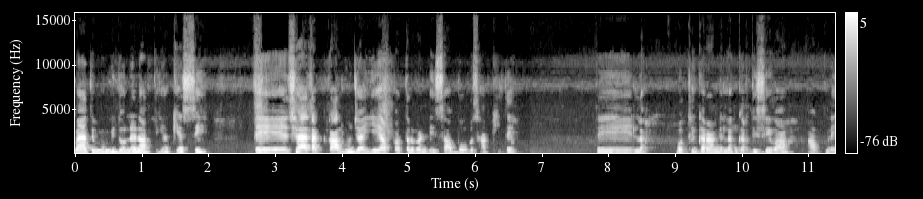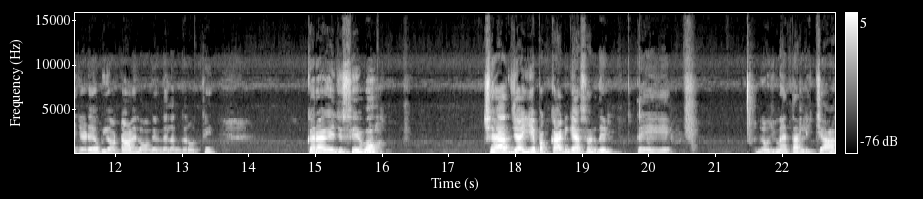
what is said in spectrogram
ਮੈਂ ਤੇ ਮੰਮੀ ਦੋਨੇ ਨਾਤੀਆਂ ਕਿ ਅਸੀਂ ਤੇ ਸ਼ਾਇਦ ਤੱਕ ਕੱਲ ਨੂੰ ਜਾਈਏ ਆਪਾਂ ਤਲਵੰਡੀ ਸਾਬੋ ਵਿਸਾਖੀ ਤੇ। ਤੇ ਲ- ਉੱਥੇ ਕਰਾਂਗੇ ਲੰਗਰ ਦੀ ਸੇਵਾ। ਆਪਣੇ ਜਿਹੜੇ ਉਹ ਵੀ ਔਡਾਂ ਵਾਲੇ ਲਾਉਂਦੇ ਹੁੰਦੇ ਲੰਗਰ ਉੱਥੇ। ਕਰਾਂਗੇ ਜੀ ਸੇਵਾ। ਸ਼ਾਇਦ ਜਾਈਏ ਪੱਕਾ ਨਹੀਂ ਕਹਿ ਸਕਦੇ। ਤੇ ਲਓ ਜੀ ਮੈਂ ਧਰ ਲਈ ਚਾਹ।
